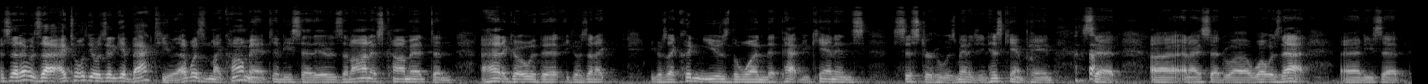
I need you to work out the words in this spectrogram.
I said, "I was I told you I was going to get back to you. That wasn't my comment." And he said it was an honest comment, and I had to go with it. He goes, and I he goes, I couldn't use the one that Pat Buchanan's sister, who was managing his campaign, said. uh, and I said, well, what was that? And he said,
